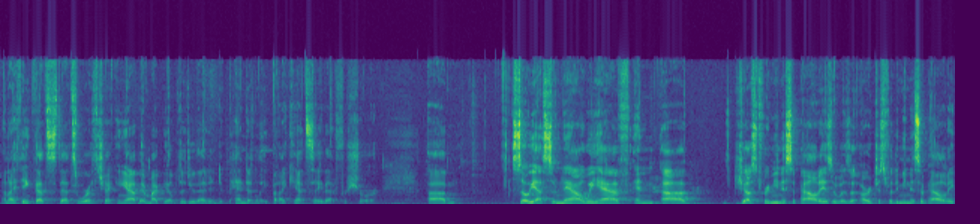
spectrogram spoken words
And I think that's, that's worth checking out. They might be able to do that independently, but I can't say that for sure. Um, so yeah, so now we have, and uh, just for municipalities, it was, or just for the municipality,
